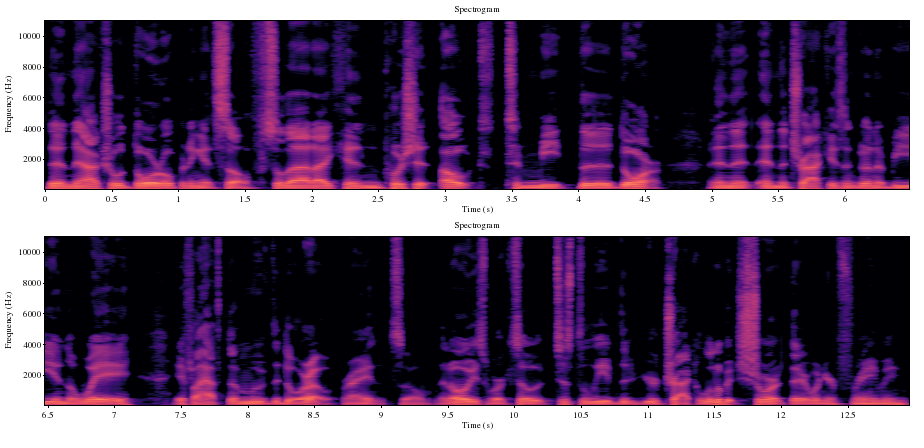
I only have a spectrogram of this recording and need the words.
than the actual door opening itself, so that I can push it out to meet the door and it, and the track isn't going to be in the way if I have to move the door out, right? So it always works out just to leave the, your track a little bit short there when you're framing.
